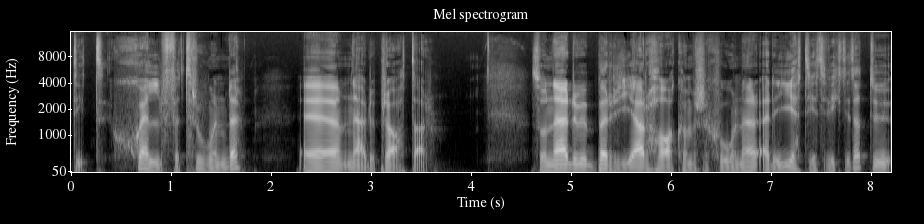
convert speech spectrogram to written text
ditt självförtroende eh, när du pratar. Så när du börjar ha konversationer är det jätte, jätteviktigt att du,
